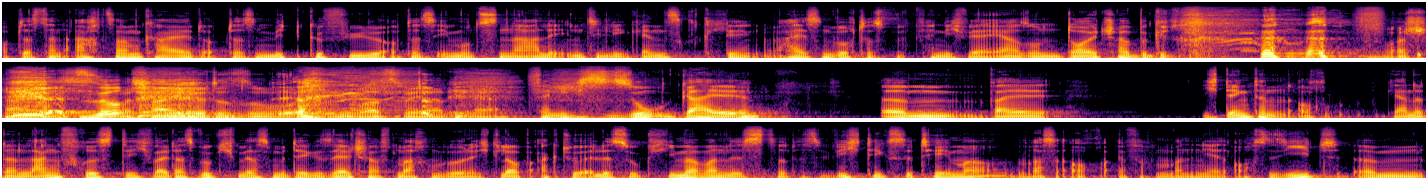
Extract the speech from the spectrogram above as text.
ob das dann Achtsamkeit, ob das Mitgefühl, ob das emotionale Intelligenz heißen wird, das finde ich wäre eher so ein deutscher Begriff. Wahrscheinlich, So. wahrscheinlich wird es so irgendwas werden. Ja. Fände ich so geil, ähm, weil ich denke dann auch gerne dann langfristig, weil das wirklich was mit der Gesellschaft machen würde. Ich glaube, aktuell ist so Klimawandel ist so das wichtigste Thema, was auch einfach man ja auch sieht ähm,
